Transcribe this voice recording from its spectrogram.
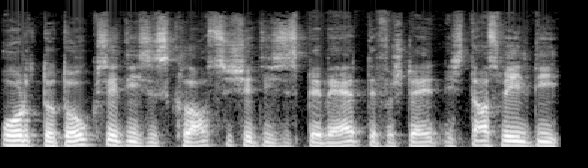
orthodoxe, dieses klassische, dieses bewährte Verständnis, das will die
